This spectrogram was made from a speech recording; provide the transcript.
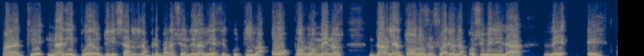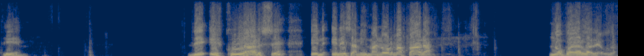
para que nadie pueda utilizar la preparación de la vía ejecutiva o por lo menos darle a todos los usuarios la posibilidad de, este, de escudarse en, en esa misma norma para no pagar la deuda,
